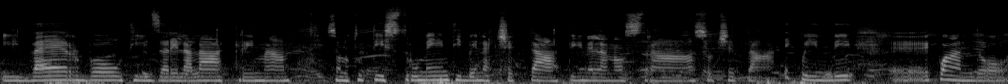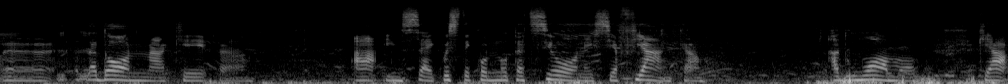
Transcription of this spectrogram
il verbo, utilizzare la lacrima, sono tutti strumenti ben accettati nella nostra società. E quindi eh, quando eh, la donna che eh, ha in sé queste connotazioni si affianca ad un uomo che ha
